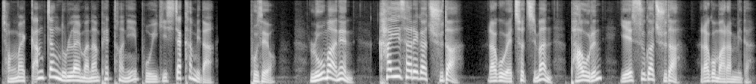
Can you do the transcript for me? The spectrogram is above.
정말 깜짝 놀랄 만한 패턴이 보이기 시작합니다. 보세요. 로마는 카이사레가 주다 라고 외쳤지만 바울은 예수가 주다 라고 말합니다.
